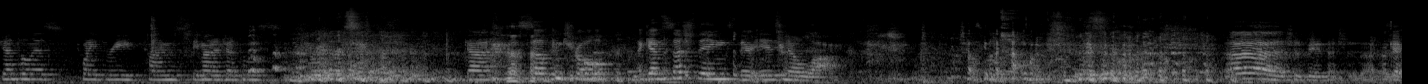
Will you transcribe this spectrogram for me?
gentleness, 23 times the amount of gentleness. God, self-control. Against such things there is no law. Chelsea like that one. uh, should have paid attention to that. Okay.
